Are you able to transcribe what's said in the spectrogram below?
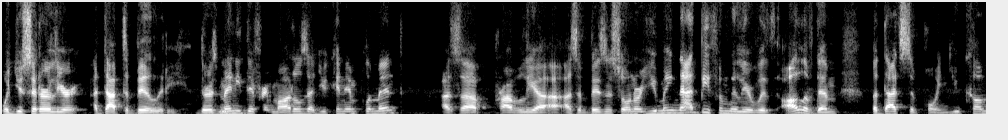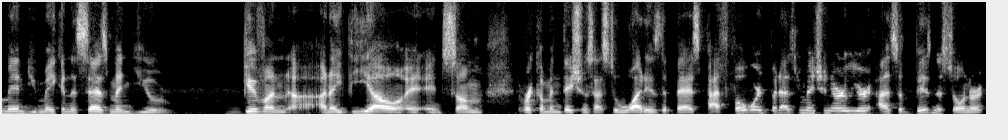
what you said earlier adaptability. There's mm-hmm. many different models that you can implement as a probably a, as a business owner you may not be familiar with all of them but that's the point you come in you make an assessment you give an, uh, an idea and some recommendations as to what is the best path forward. But as you mentioned earlier as a business owner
